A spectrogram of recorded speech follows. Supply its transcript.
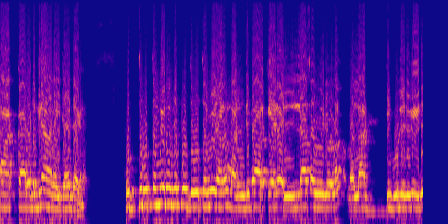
ലാക്കാറോട് ഗ്രാനൈറ്റ് ആണ് ഇട്ടേക്കണം. പുത്തുപുത്തൻ വീട് എന്ന് വെച്ചാൽ പുത്തുപുത്തൻ വീടാണ്. വണ്ടി പാർക്ക് ചെയ്യാനും എല്ലാ സൗകര്യമുള്ള നല്ല അടിപൊളി ഒരു വീട്.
